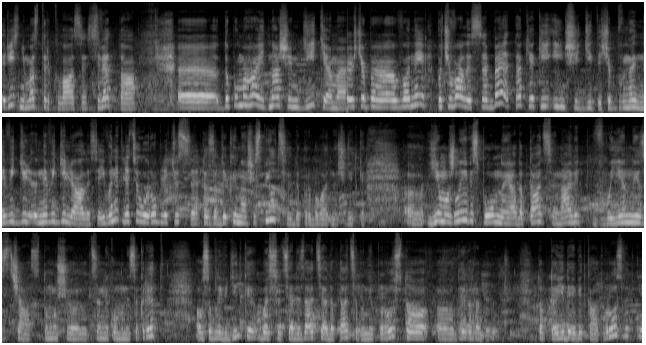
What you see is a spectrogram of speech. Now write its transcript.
різні мастер-класи, свята, е, допомагають нашим дітям, е, щоб е, вони почували себе так, як і інші діти, щоб вони не відділ- відділялися. І вони для цього роблять усе. Завдяки нашій спілці, де перебувають наші дітки, е, є можливість повної адаптації навіть в воєнний час, тому що це нікому не секрет. Особливі дітки без соціалізації, адаптації вони просто деградують. Тобто йде відкат в розвитку,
